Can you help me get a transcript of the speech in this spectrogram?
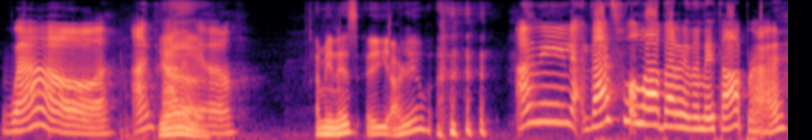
Wow. I'm proud Yeah. of you. I mean, is are you? I mean, that's a lot better than they thought, Bry.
